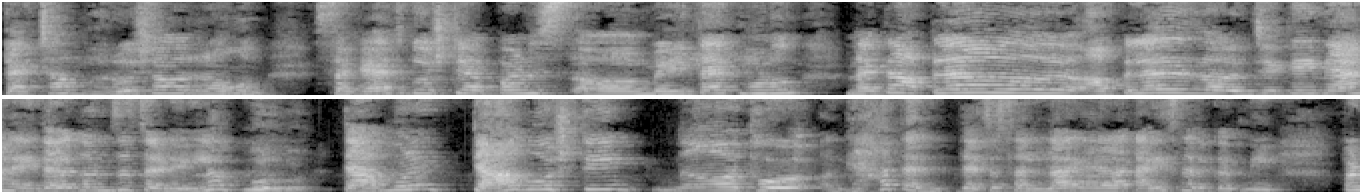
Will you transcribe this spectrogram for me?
त्याच्या भरोशावर राहून सगळ्याच गोष्टी आपण मिळत आहेत म्हणून नाहीतर आपल्या आपल्या जे काही ज्ञान आहे त्याला गंज चढेल ना? त्यामुळे त्या गोष्टी घ्या त्या- त्याचा सल्ला घ्यायला काहीच हरकत नाही. पण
